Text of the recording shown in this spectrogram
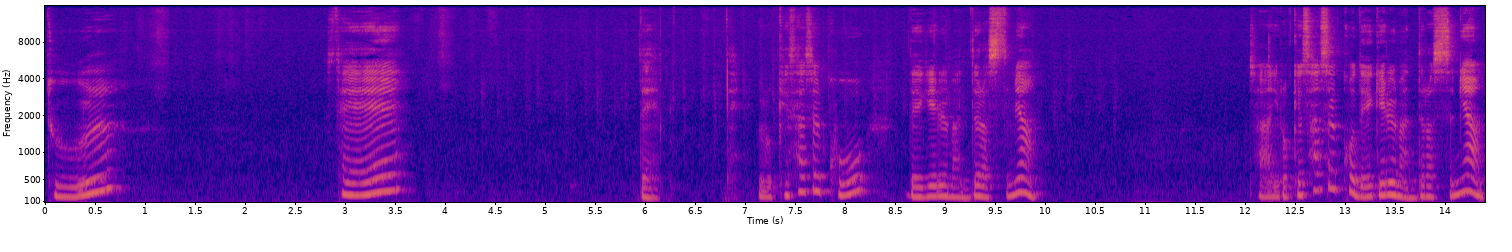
둘, 셋, 넷. 네, 이렇게 사슬코 4개를 만들었으면 자, 이렇게 사슬코 4개를 만들었으면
